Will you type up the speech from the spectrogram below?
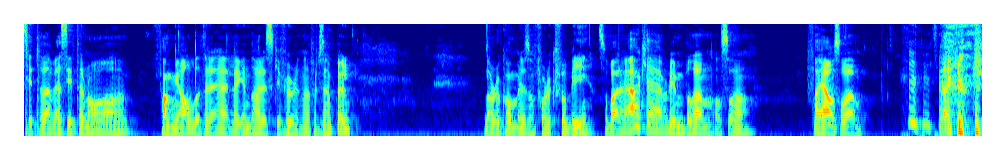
sitte der hvor jeg sitter nå og fange alle tre legendariske fuglene, f.eks. Når det kommer liksom folk forbi, så bare ja, OK, jeg blir med på den. Og så får jeg også den. Så det er kult.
